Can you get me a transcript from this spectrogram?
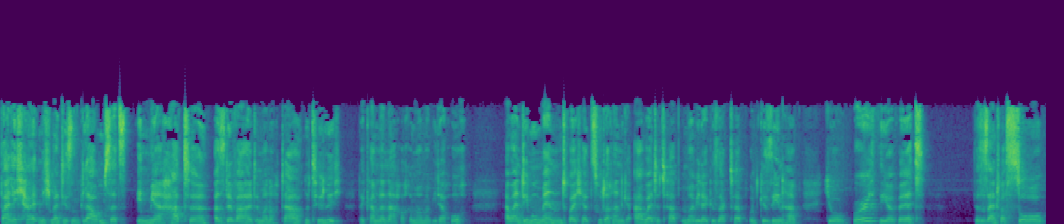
Weil ich halt nicht mal diesen Glaubenssatz in mir hatte, also der war halt immer noch da, natürlich, der kam danach auch immer mal wieder hoch. Aber in dem Moment, weil ich halt so daran gearbeitet habe, immer wieder gesagt habe und gesehen habe, you're worthy of it, dass es einfach so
